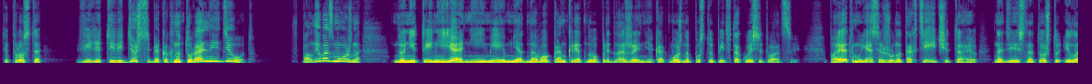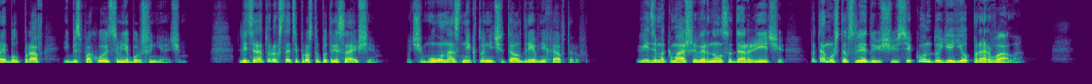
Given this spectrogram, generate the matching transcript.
Ты просто... Вилли, ты ведешь себя как натуральный идиот. Вполне возможно. Но ни ты, ни я не имеем ни одного конкретного предложения, как можно поступить в такой ситуации. Поэтому я сижу на тахте и читаю, надеясь на то, что Илай был прав, и беспокоиться мне больше не о чем. Литература, кстати, просто потрясающая. Почему у нас никто не читал древних авторов? Видимо, к Маше вернулся дар речи, потому что в следующую секунду ее прорвало.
